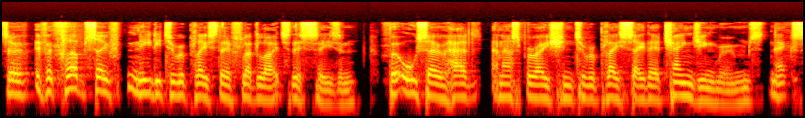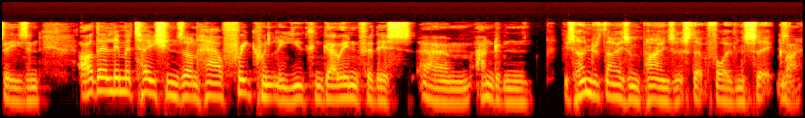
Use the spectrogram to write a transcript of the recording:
So, if, if a club say needed to replace their floodlights this season, but also had an aspiration to replace, say, their changing rooms next season, are there limitations on how frequently you can go in for this um, hundred and it's hundred thousand pounds at step five and six. Right.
